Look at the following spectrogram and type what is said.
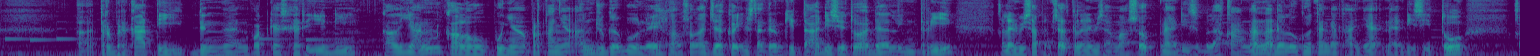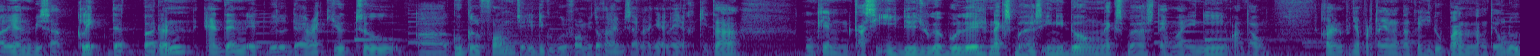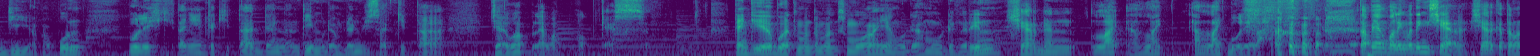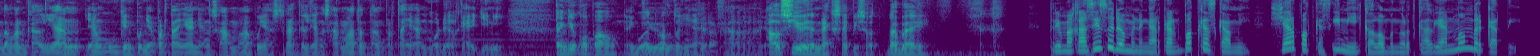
uh, terberkati dengan podcast hari ini. Kalian kalau punya pertanyaan juga boleh langsung aja ke Instagram kita. Di situ ada link tree. Kalian bisa pencet, kalian bisa masuk. Nah, di sebelah kanan ada logo tanda tanya. Nah, di situ kalian bisa klik that button and then it will direct you to uh, Google Form. Jadi di Google Form itu kalian bisa nanya-nanya ke kita. Mungkin kasih ide juga boleh. Next bahas ini dong, next bahas tema ini atau kalian punya pertanyaan tentang kehidupan, tentang teologi, apa pun boleh tanyain ke kita dan nanti mudah-mudahan bisa kita jawab lewat podcast. Thank you ya buat teman-teman semua yang udah mau dengerin, share dan like, eh, like, ya like boleh lah. Tapi yang paling penting share, share ke teman-teman kalian yang mungkin punya pertanyaan yang sama, punya struggle yang sama tentang pertanyaan model kayak gini. Thank you Kopau Thank buat you, waktunya. Uh, I'll see you in the next episode. Bye bye. Terima kasih sudah mendengarkan podcast kami. Share podcast ini kalau menurut kalian memberkati.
